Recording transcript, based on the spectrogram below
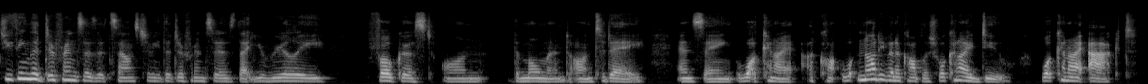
Do you think the difference is it sounds to me the difference is that you really focused on the moment on today and saying what can I not even accomplish what can I do what can I act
